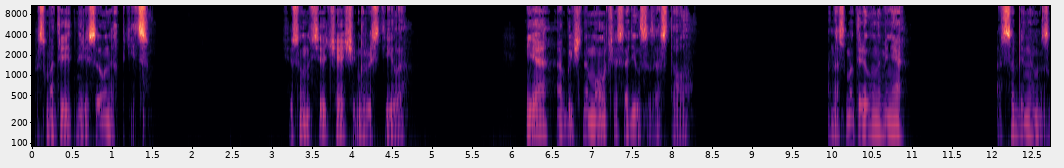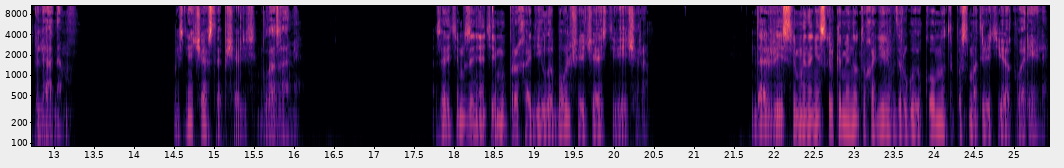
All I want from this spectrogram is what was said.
посмотреть нарисованных птиц. Фисун все чаще грустила. Я обычно молча садился за стол. Она смотрела на меня особенным взглядом. Мы с ней часто общались глазами. За этим занятием и проходила большая часть вечера. Даже если мы на несколько минут уходили в другую комнату посмотреть ее акварели.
